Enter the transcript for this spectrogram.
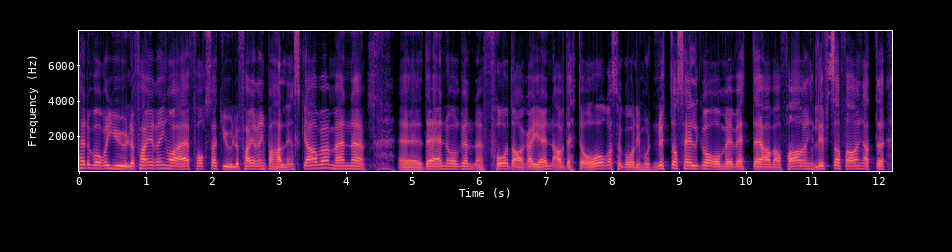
har det vært julefeiring, og er fortsatt julefeiring på Hallingskarvet. Men eh, det er noen få dager igjen av dette året, så går de mot nyttårshelga. Og vi vet det av erfaring, livserfaring at eh,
